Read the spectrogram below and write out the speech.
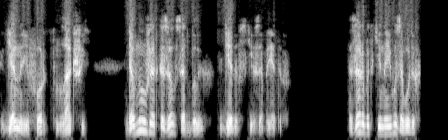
Генри Форд-младший, давно уже отказался от былых дедовских запретов. Заработки на его заводах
